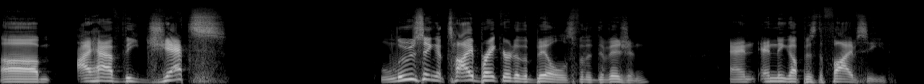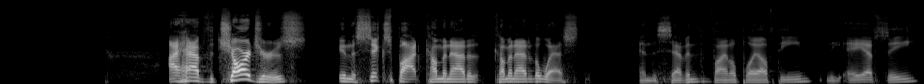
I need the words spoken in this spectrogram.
Um, I have the Jets losing a tiebreaker to the Bills for the division and ending up as the five seed. I have the Chargers in the sixth spot coming out of coming out of the West, and the seventh final playoff team in the AFC,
